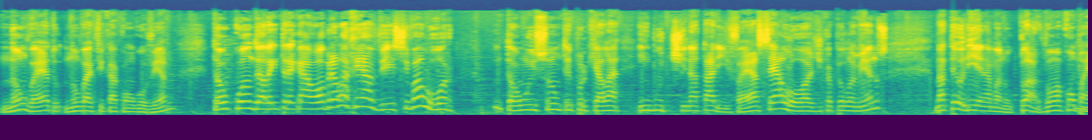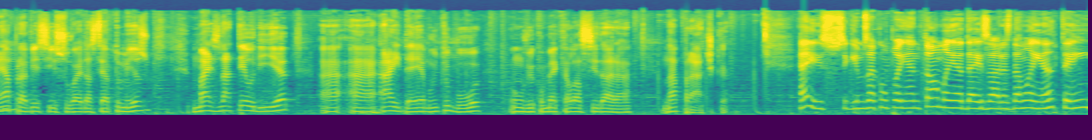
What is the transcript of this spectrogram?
não vai, não vai ficar com o governo. Então, quando ela entregar a obra, ela reaver esse valor. Então isso não tem por que ela embutir na tarifa. Essa é a lógica, pelo menos na teoria, né, Manu? Claro, vamos acompanhar uhum. para ver se isso vai dar certo mesmo. Mas na teoria a, a, a ideia é muito boa. Vamos ver como é que ela se dará na prática. É isso, seguimos acompanhando. Então, amanhã, 10 horas da manhã, tem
